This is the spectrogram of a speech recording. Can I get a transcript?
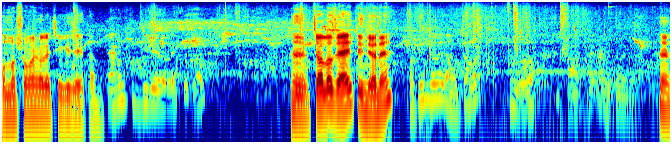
অন্য সময় হলে ঠিকই যাইতাম। এখন কি গেলে কোথাও। হ্যাঁ, চলো যাই তিনজনে। যাব চলো। হ্যাঁ,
